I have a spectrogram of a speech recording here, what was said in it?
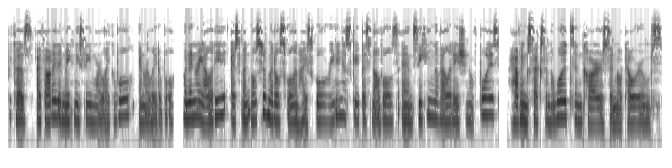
because I thought it'd make me seem more likable and relatable. When in reality, I spent most of middle school and high school reading escapist novels and seeking the validation of boys, having sex in the woods, in cars, and motel rooms.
